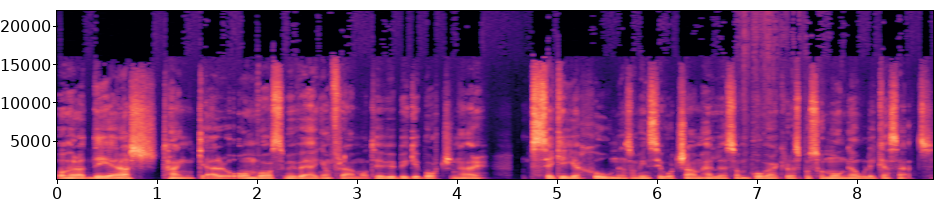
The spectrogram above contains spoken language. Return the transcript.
Och höra deras tankar om vad som är vägen framåt. Hur vi bygger bort den här segregationen som finns i vårt samhälle som påverkar oss på så många olika sätt.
